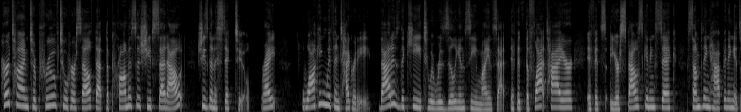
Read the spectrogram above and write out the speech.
her time to prove to herself that the promises she's set out, she's going to stick to, right? Walking with integrity, that is the key to a resiliency mindset. If it's the flat tire, if it's your spouse getting sick, something happening, it's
